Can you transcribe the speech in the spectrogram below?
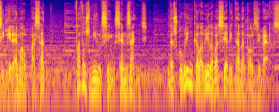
Si mirem el passat, fa 2.500 anys, descobrim que la vila va ser habitada pels hiverns.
